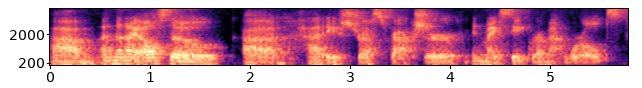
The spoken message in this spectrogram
Um, and then I also uh, had a stress fracture in my sacrum at Worlds,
